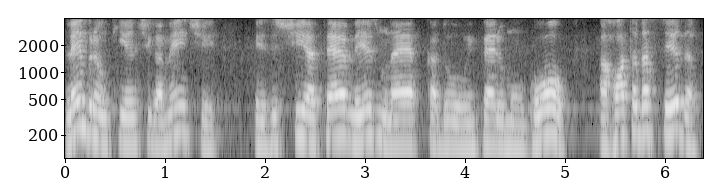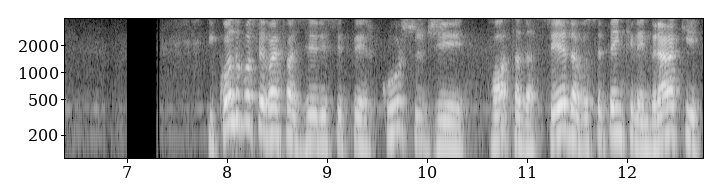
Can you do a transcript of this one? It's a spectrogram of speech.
Lembram que antigamente Existia até mesmo na época do Império Mongol a Rota da Seda. E quando você vai fazer esse percurso de Rota da Seda, você tem que lembrar que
